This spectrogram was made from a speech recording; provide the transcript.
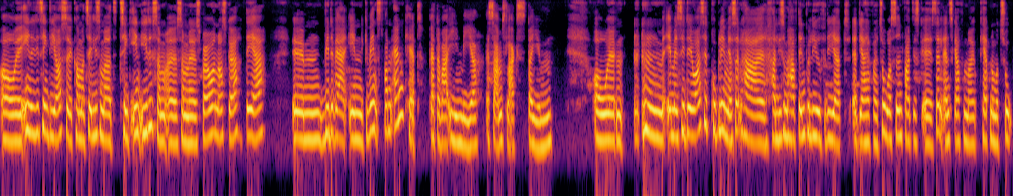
Og øh, en af de ting, de også øh, kommer til ligesom at tænke ind i det, som, øh, som øh, spørgeren også gør, det er, øh, vil det være en gevinst for den anden kat, at der var en mere af samme slags derhjemme? Og øh, jeg sige, det er jo også et problem, jeg selv har, øh, har ligesom haft inde på livet, fordi at, at jeg for to år siden faktisk øh, selv anskaffede mig kat nummer to.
